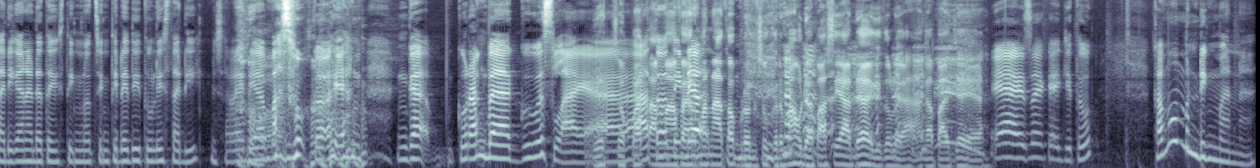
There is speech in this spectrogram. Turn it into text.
tadi kan ada tasting notes yang tidak ditulis tadi. Misalnya dia Oh. masuk ke yang enggak kurang bagus lah ya. Ya coklat atau sama tidak atau brown sugar mah udah pasti ada gitu loh ya, anggap aja ya. ya saya kayak gitu. Kamu mending mana?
